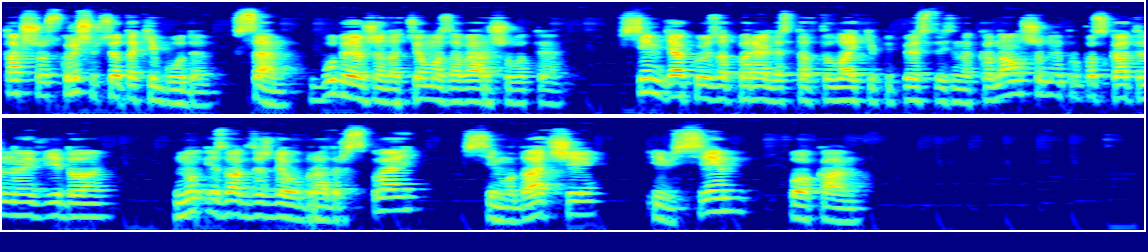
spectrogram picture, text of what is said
Так що, скоріше всього, так і буде. Все, буду я вже на цьому завершувати. Всім дякую за перегляд, ставте лайки, підписуйтесь на канал, щоб не пропускати нові відео. Ну і з вами завжди у Brothers Play. Всім удачі і всім пока.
